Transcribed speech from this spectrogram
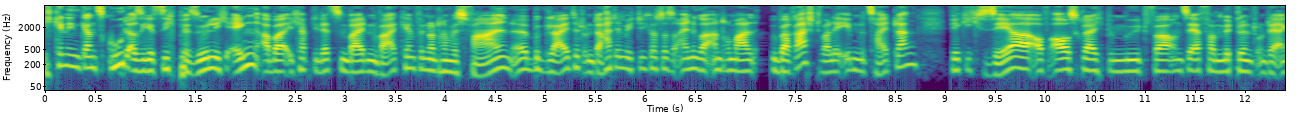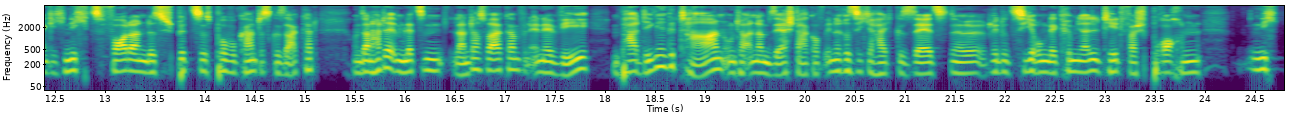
Ich kenne ihn ganz gut, also jetzt nicht persönlich eng, aber ich habe die letzten beiden Wahlkämpfe in Nordrhein-Westfalen äh, begleitet und da hat er mich durchaus das eine oder andere Mal überrascht, weil er eben eine Zeit lang wirklich sehr auf Ausgleich bemüht war und sehr vermittelnd und er eigentlich nichts Forderndes, Spitzes, Provokantes gesagt hat. Und dann hat er im letzten Landtagswahlkampf in NRW ein paar Dinge getan, unter anderem sehr stark auf innere Sicherheit gesetzt, eine Reduzierung der Kriminalität versprochen, nicht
